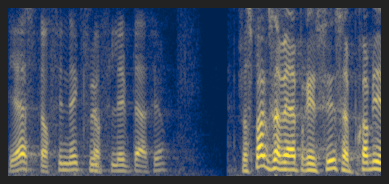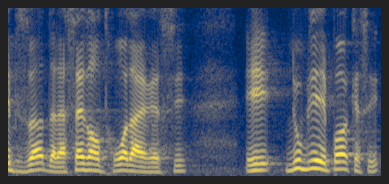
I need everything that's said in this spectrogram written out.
yes, merci Nick, merci de l'invitation. J'espère que vous avez apprécié ce premier épisode de la saison 3 d'RSI. Et n'oubliez pas que c'est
